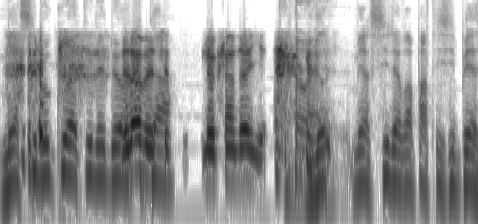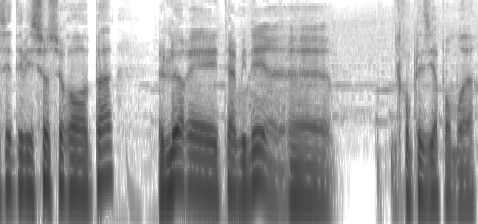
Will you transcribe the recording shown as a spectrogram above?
Merci beaucoup à tous les deux. c'est le clin d'œil. Me- Merci d'avoir participé à cette émission sur Europe 1. L'heure est terminée. euh, grand plaisir pour moi.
